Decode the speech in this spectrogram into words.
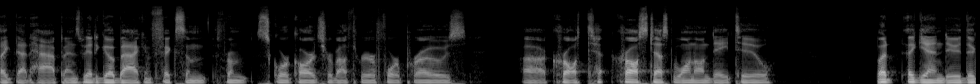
like that happens. We had to go back and fix some from scorecards for about three or four pros. Uh, cross te- cross test one on day two, but again, dude, the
